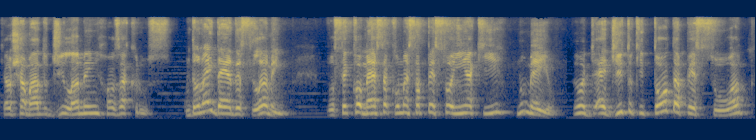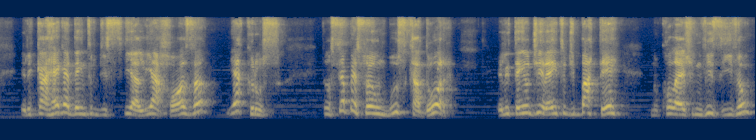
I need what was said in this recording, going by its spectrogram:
que é o chamado de Lamen Rosa Cruz. Então, na ideia desse Lamen, você começa como essa pessoinha aqui no meio. Então, é dito que toda pessoa ele carrega dentro de si ali a rosa e a cruz. Então, se a pessoa é um buscador, ele tem o direito de bater no colégio invisível.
